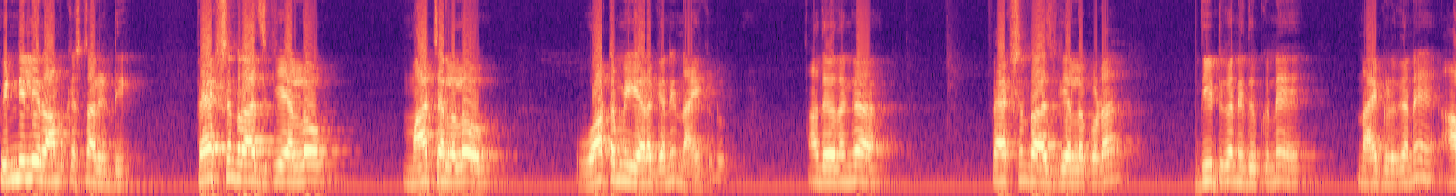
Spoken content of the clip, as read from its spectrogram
Pinnelli Ramakrishna Reddy faction రాజకీయాల్లో మాచర్లలో ఓటమి ఎరగని నాయకుడు. అదేవిధంగా ఫ్యాక్షన్ రాజకీయాల్లో కూడా ధీటుగా ఎదుర్కొనే నాయకుడిగానే ఆ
